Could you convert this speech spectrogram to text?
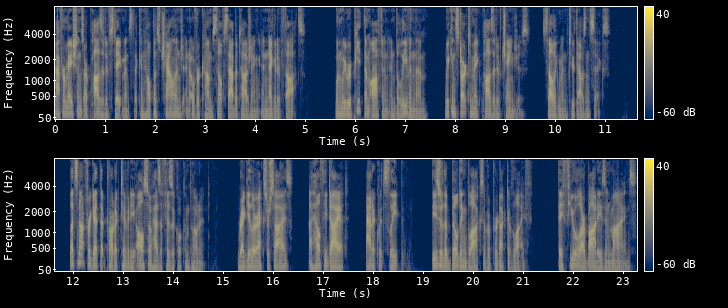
Affirmations are positive statements that can help us challenge and overcome self-sabotaging and negative thoughts. When we repeat them often and believe in them, we can start to make positive changes. Seligman, 2006. Let's not forget that productivity also has a physical component. Regular exercise, a healthy diet, adequate sleep. These are the building blocks of a productive life. They fuel our bodies and minds,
